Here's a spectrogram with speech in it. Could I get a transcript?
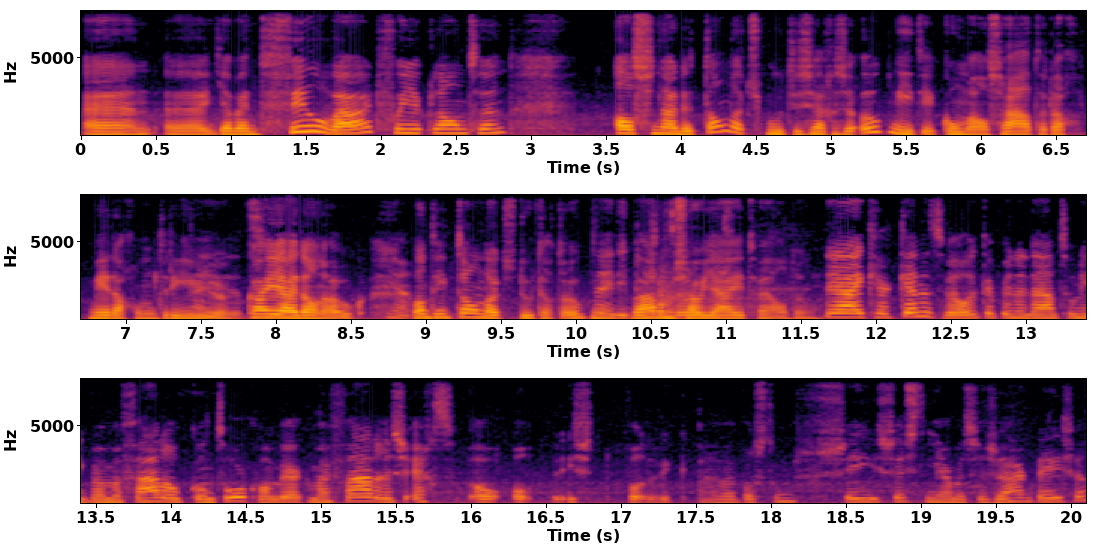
en jij bent veel waard voor je klanten. Als ze naar de tandarts moeten, zeggen ze ook niet: ik kom wel zaterdagmiddag om drie Nee, uur. kan jij dan ook? Ja. Want die tandarts doet dat ook Nee, niet. Waarom zou jij niet. het wel doen? Nou ja, ik herken het wel. Ik heb inderdaad toen ik bij mijn vader op kantoor kwam werken. Mijn vader is echt al, al is, wat, ik, hij was toen ze- 16 jaar met zijn zaak bezig.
